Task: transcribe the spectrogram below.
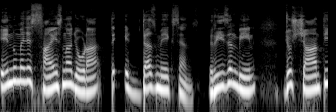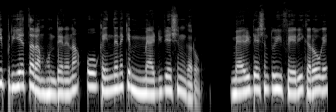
ਇਹਨੂੰ ਮੈਂ ਜੇ ਸਾਇੰਸ ਨਾਲ ਜੋੜਾਂ, ਤੇ it does make sense reason being ਜੋ ਸ਼ਾਂਤੀ ਪ੍ਰਿਯ ਧਰਮ ਹੁੰਦੇ ਨੇ ਨਾ, ਉਹ ਕਹਿੰਦੇ ਨੇ ਕਿ ਮੈਡੀਟੇਸ਼ਨ ਕਰੋ। ਮੈਡੀਟੇਸ਼ਨ ਤੁਸੀਂ ਫੇਰ ਹੀ ਕਰੋਗੇ,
